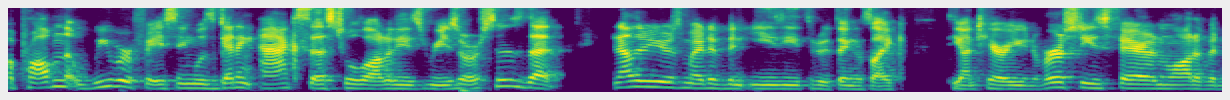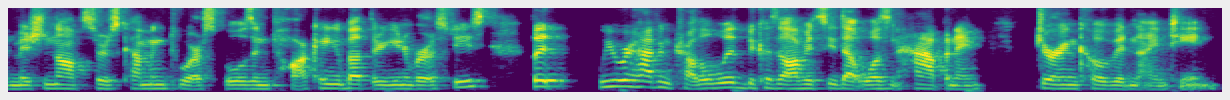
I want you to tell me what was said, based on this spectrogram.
a problem that we were facing was getting access to a lot of these resources that in other years might have been easy through things like the Ontario Universities Fair and a lot of admission officers coming to our schools and talking about their universities. But we were having trouble with because obviously that wasn't happening during COVID 19.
